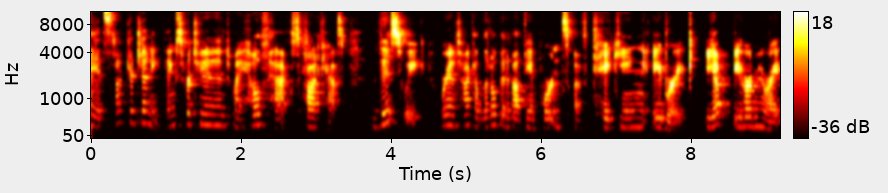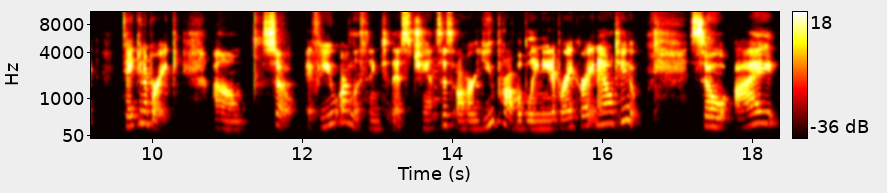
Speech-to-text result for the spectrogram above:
Hi, it's Dr. Jenny. Thanks for tuning into my Health Hacks podcast. This week, we're going to talk a little bit about the importance of taking a break. Yep, you heard me right. Taking a break. Um, so, if you are listening to this, chances are you probably need a break right now, too. So, I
